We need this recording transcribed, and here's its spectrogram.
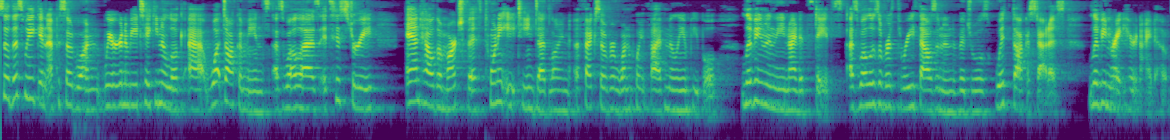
So, this week in episode one, we are going to be taking a look at what DACA means, as well as its history and how the March 5th, 2018 deadline affects over 1.5 million people living in the United States, as well as over 3,000 individuals with DACA status living right here in Idaho.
